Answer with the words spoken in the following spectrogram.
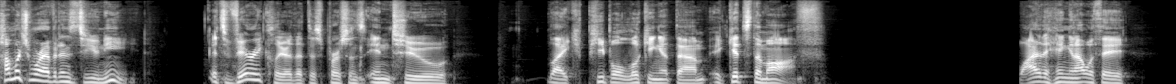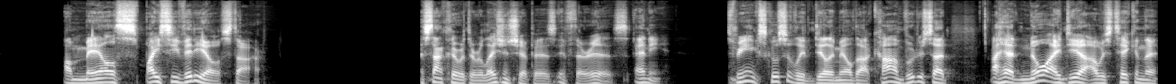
How much more evidence do you need? it's very clear that this person's into like people looking at them. It gets them off. Why are they hanging out with a a male spicy video star? It's not clear what the relationship is, if there is any. Speaking exclusively to DailyMail.com, Voodoo said, "I had no idea I was taking the,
